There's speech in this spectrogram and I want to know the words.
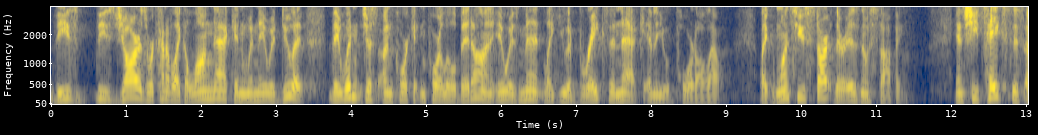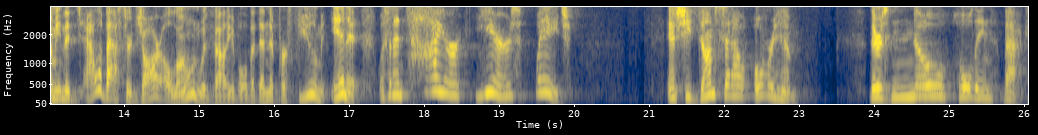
These, these jars were kind of like a long neck, and when they would do it, they wouldn't just uncork it and pour a little bit on. It was meant like you would break the neck and then you would pour it all out. Like once you start, there is no stopping. And she takes this, I mean, the alabaster jar alone was valuable, but then the perfume in it was an entire year's wage. And she dumps it out over him. There's no holding back.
